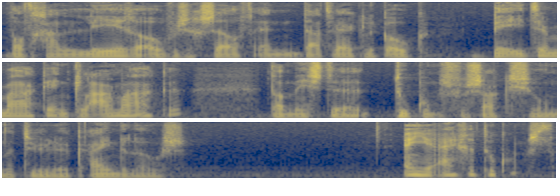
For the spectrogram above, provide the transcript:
wat gaan leren over zichzelf en daadwerkelijk ook beter maken en klaarmaken, dan is de toekomst voor Saxion natuurlijk eindeloos. En je eigen toekomst?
